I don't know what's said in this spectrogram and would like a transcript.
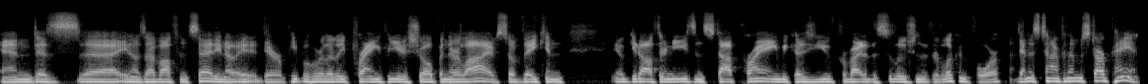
and as uh, you know, as I've often said, you know, it, there are people who are literally praying for you to show up in their lives. So if they can, you know, get off their knees and stop praying because you've provided the solution that they're looking for, then it's time for them to start paying,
